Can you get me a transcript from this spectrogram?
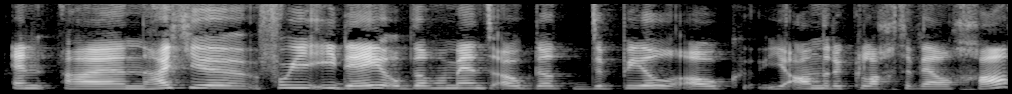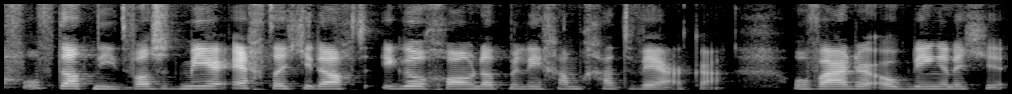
En had je voor je idee op dat moment ook dat de pil ook je andere klachten wel gaf, of dat niet? Was het meer echt dat je dacht, ik wil gewoon dat mijn lichaam gaat werken? Of waren er ook dingen dat je,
